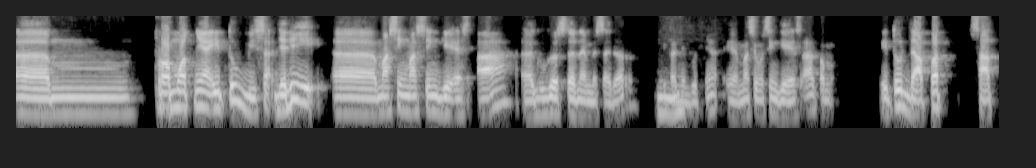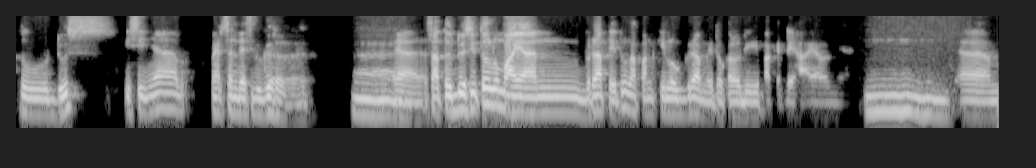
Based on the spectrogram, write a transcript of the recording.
um, promotnya itu bisa jadi uh, masing-masing GSA uh, Google Student Ambassador hmm. kita nyebutnya ya masing-masing GSA itu dapat satu dus isinya merchandise Google hmm. ya satu dus itu lumayan berat itu 8 kg itu kalau di paket DHL-nya hmm. um,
